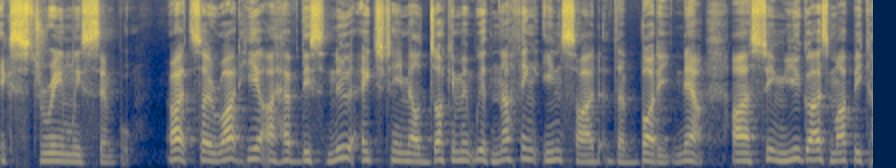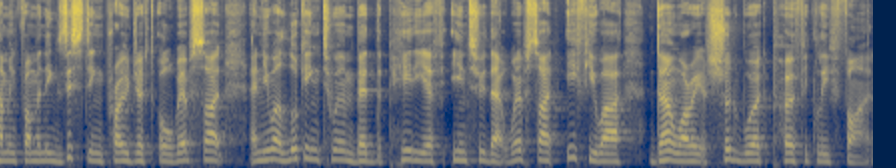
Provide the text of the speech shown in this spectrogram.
extremely simple. Alright, so right here I have this new HTML document with nothing inside the body. Now, I assume you guys might be coming from an existing project or website and you are looking to embed the PDF into that website. If you are, don't worry, it should work perfectly fine.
